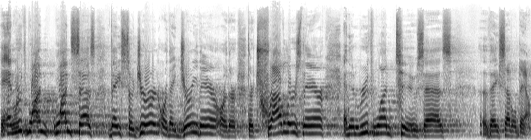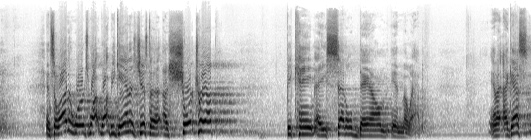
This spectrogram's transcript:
And Ruth 1, 1 says they sojourn or they journey there or they're, they're travelers there. And then Ruth 1 2 says they settled down. And so, in other words, what, what began as just a, a short trip became a settled down in Moab. And I, I guess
